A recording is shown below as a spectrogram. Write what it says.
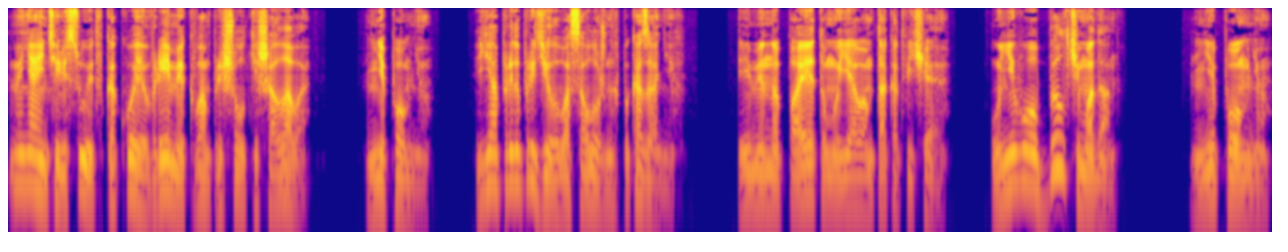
Меня интересует, в какое время к вам пришел Кишалава. Не помню. Я предупредил вас о ложных показаниях. Именно поэтому я вам так отвечаю. У него был чемодан? Не помню.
